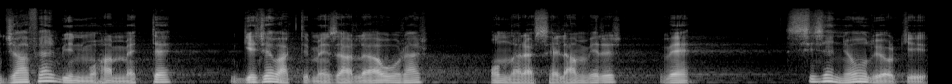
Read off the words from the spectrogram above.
Cafer bin Muhammed de gece vakti mezarlığa uğrar, onlara selam verir ve size ne oluyor ki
